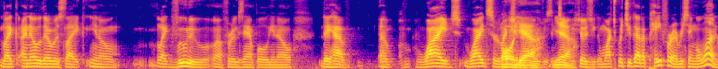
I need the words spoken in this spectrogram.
like I know there was like you know like Vudu uh, for example. You know they have a wide wide selection Oh, yeah, of movies and yeah. TV shows you can watch, but you got to pay for every single one.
